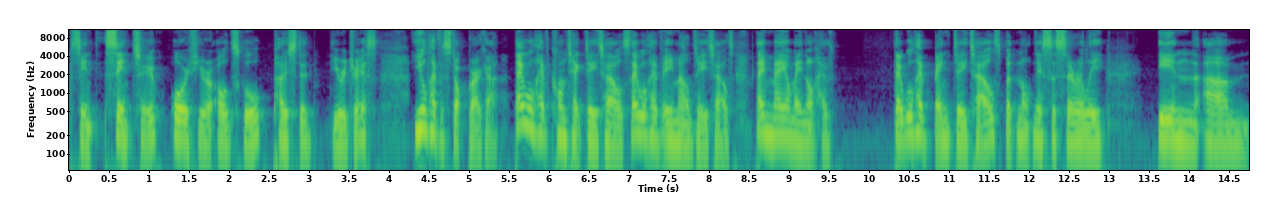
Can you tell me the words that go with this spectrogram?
sent sent to, or if you're old school, posted your address. You'll have a stockbroker. They will have contact details. They will have email details. They may or may not have. They will have bank details, but not necessarily in um,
